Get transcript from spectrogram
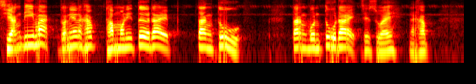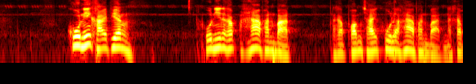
เสียงดีมากตัวนี้นะครับทำมอนิเตอร์ได้ตั้งตู้ตั้งบนตู้ได้สวยๆนะครับ คู่นี้ขายเพียง คู่นี้นะครับ 5,000 บาทนะครับ พร้อมใช้คู่ละ 5,000 บาทนะครับ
